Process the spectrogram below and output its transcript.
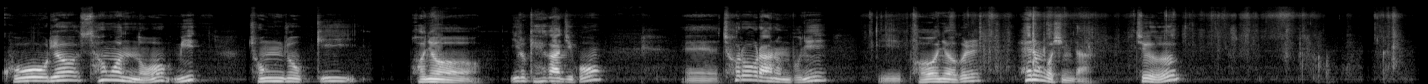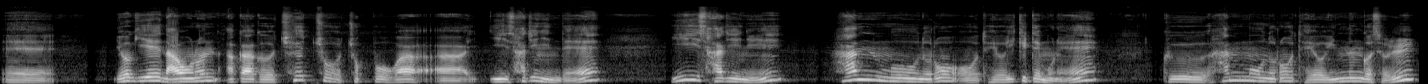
고려 성원록 및 종족기 번역 이렇게 해가지고 에, 철호라는 분이 이 번역을 해 놓은 것입니다. 즉 에, 여기에 나오는 아까 그 최초 족보가 아, 이 사진인데 이 사진이 한문으로 어, 되어 있기 때문에 그 한문으로 되어 있는 것을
